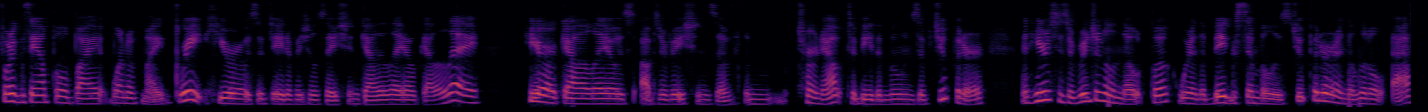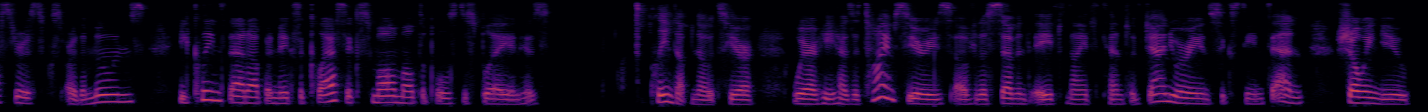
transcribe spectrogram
For example, by one of my great heroes of data visualization, Galileo Galilei. Here are Galileo's observations of the turn out to be the moons of Jupiter. And here's his original notebook where the big symbol is Jupiter and the little asterisks are the moons. He cleans that up and makes a classic small multiples display in his cleaned up notes here where he has a time series of the 7th, 8th, 9th, 10th of January in 1610 showing you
